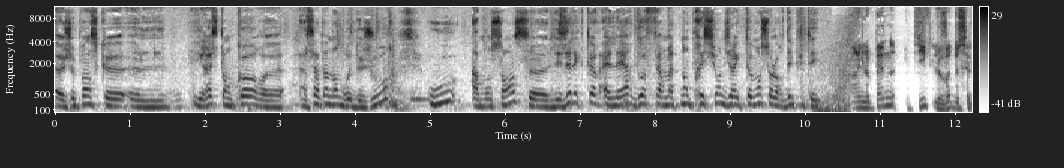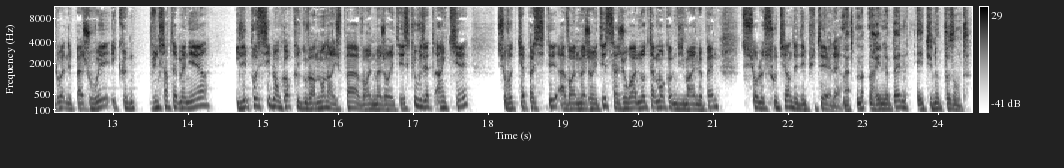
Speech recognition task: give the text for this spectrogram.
Euh, je pense que euh, il reste encore euh, un certain nombre de jours où, à mon sens, euh, les électeurs LR doivent faire maintenant pression directement sur leurs députés. Marine Le Pen dit que le vote de cette loi n'est pas joué et que d'une certaine manière, il est possible encore que le gouvernement n'arrive pas à avoir une majorité. Est-ce que vous êtes inquiet sur votre capacité à avoir une majorité? Ça jouera notamment, comme dit Marine Le Pen, sur le soutien des députés LR. Ma- Ma- Marine Le Pen est une opposante.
